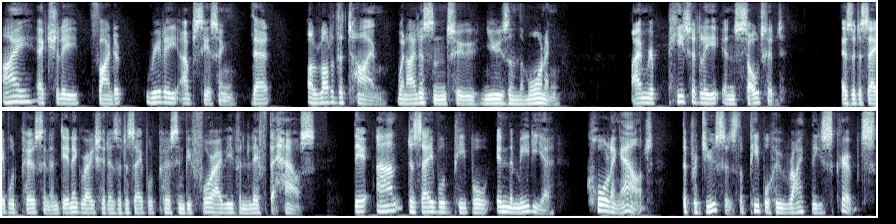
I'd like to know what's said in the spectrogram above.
I actually find it really upsetting that a lot of the time when I listen to news in the morning, I'm repeatedly insulted as a disabled person and denigrated as a disabled person before I've even left the house there aren't disabled people in the media calling out the producers, the people who write these scripts,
